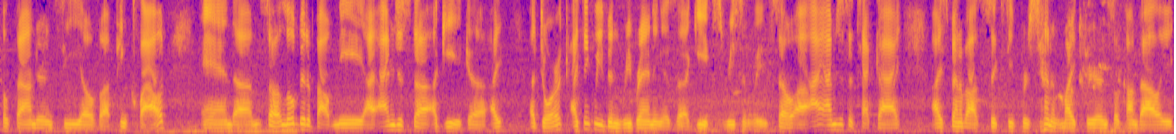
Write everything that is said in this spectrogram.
co-founder and CEO of uh, Pink Cloud. And um, so, a little bit about me. I, am just uh, a geek. Uh, I a dork. I think we've been rebranding as uh, geeks recently. So uh, I, am just a tech guy. I spent about 60% of my career in Silicon Valley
